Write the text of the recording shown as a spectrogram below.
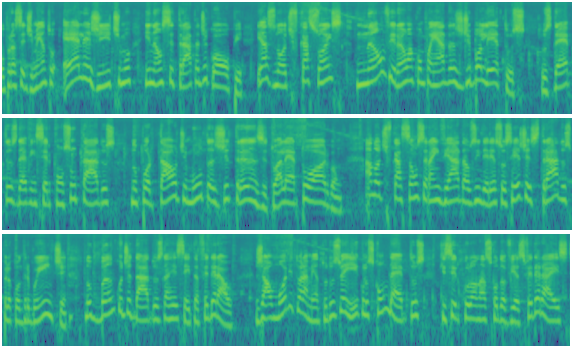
O procedimento é legítimo e não se trata de golpe. E as notificações não virão acompanhadas de boletos. Os débitos devem ser consultados no portal de multas de trânsito, alerta o órgão. A notificação será enviada aos endereços registrados pelo contribuinte no banco de dados da Receita Federal. Já o monitoramento dos veículos com débitos que circulam nas rodovias federais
